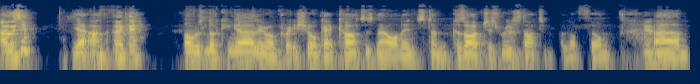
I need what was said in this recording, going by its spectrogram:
oh, is it? Yeah, I, Okay. I was looking earlier. I'm pretty sure Get Carter's now on instant because I've just restarted my love film Yeah. um,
